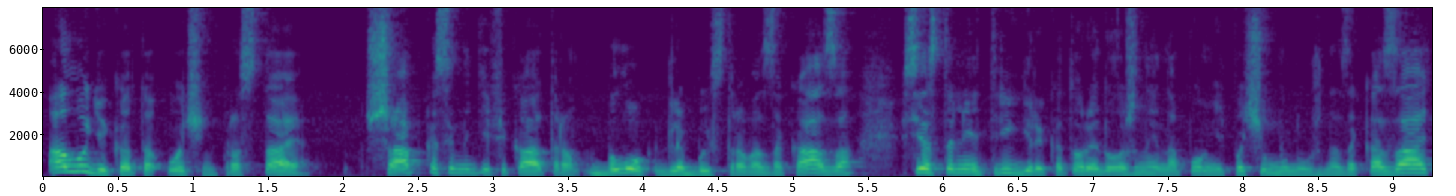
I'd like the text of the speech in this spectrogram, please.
А логика-то очень простая шапка с идентификатором, блок для быстрого заказа, все остальные триггеры, которые должны напомнить, почему нужно заказать,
